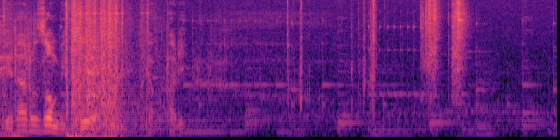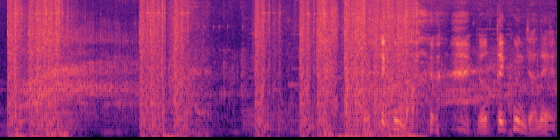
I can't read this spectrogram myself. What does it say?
ペラルゾンビ強いやっぱり。寄ってくんだ 寄ってくんじゃねえ。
